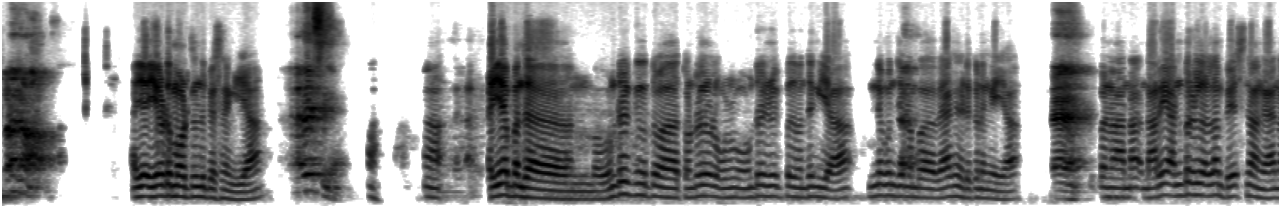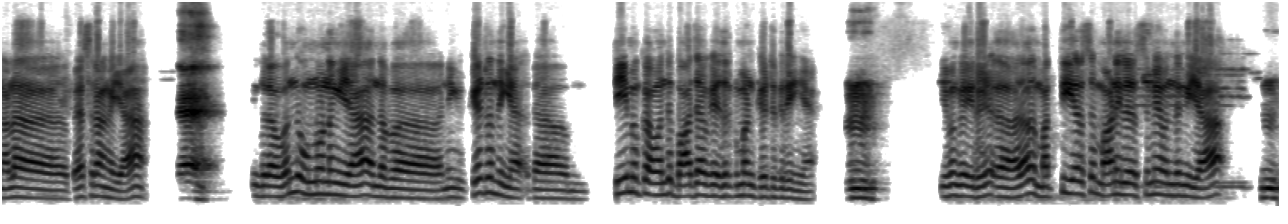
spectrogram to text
வணக்கம். ஐயா ஈரோடு மாவட்டத்திலிருந்து பேசுறேங்க ஐயா. பேசுங்க. ஐயா இப்போ இந்த நம்ம ஒன்றிணைப்பு தொண்டர்கள் ஒன்- ஒன்றிணைப்பது வந்துங்க ஐயா. இன்னும் கொஞ்சம் நம்ம வேகம் எடுக்கணுங்க ஐயா. இப்போ நான் நிறைய அன்பர்கள் எல்லாம் பேசுனாங்க நல்லா பேசுறாங்க ஐயா. இதுல வந்து இன்னொன்னுங்க ஐயா இந்த வ- நீங்க கேட்டிருந்தீங்க திமுக வந்து பாஜக எதிர்க்குமான்னு கேட்டுக்கிறீங்க. இவங்க அதாவது மத்திய அரசு மாநில அரசுமே வந்துங்க ஐயா. ம்.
